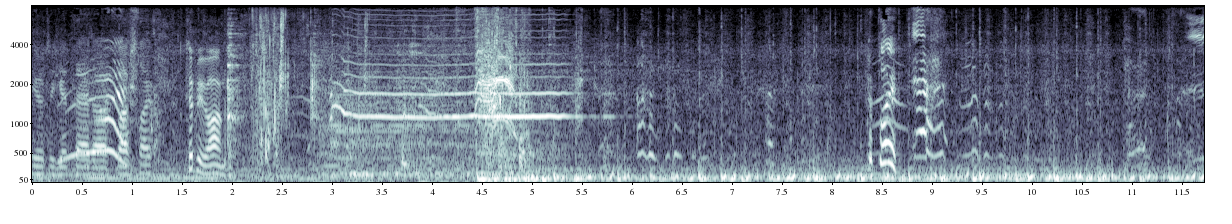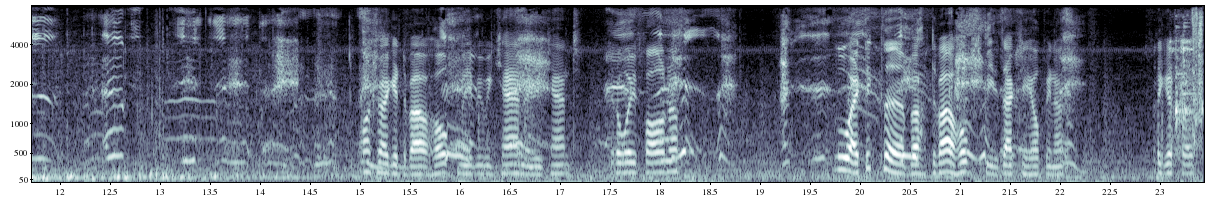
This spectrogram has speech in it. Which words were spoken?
be able to get that uh, flashlight. Could be wrong. Play. I'll try to get Devour Hope. Maybe we can, maybe we can't. Get away far enough. Ooh, I think the Devour Hope speed is actually helping us. Pretty good for us.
